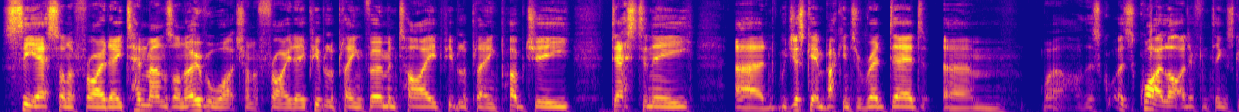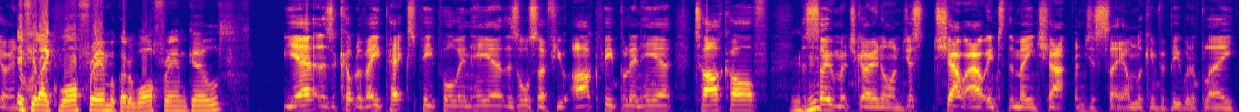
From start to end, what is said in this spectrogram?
CS on a Friday, 10 mans on Overwatch on a Friday. People are playing Vermintide, people are playing PUBG, Destiny. Uh, we're just getting back into Red Dead. Um, well, there's, there's quite a lot of different things going on. If you like Warframe, we've got a Warframe guild. Yeah, there's a couple of Apex people in here. There's also a few Arc people in here. Tarkov. There's mm-hmm. so much going on. Just shout out into the main chat and just say, I'm looking for people to play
